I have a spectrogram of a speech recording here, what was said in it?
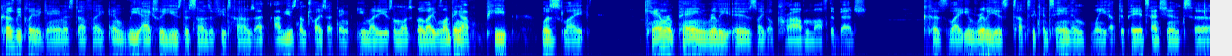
cause we played a game and stuff like, and we actually used the Suns a few times. I, I've used them twice. I think you might have used them once, but like one thing I peeped was like, Cameron Payne really is like a problem off the bench. Because like it really is tough to contain him when you have to pay attention to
